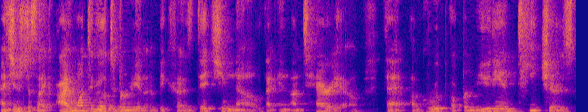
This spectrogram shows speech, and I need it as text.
and she was just like, "I want to go to Bermuda because did you know that in Ontario, that a group of Bermudian teachers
